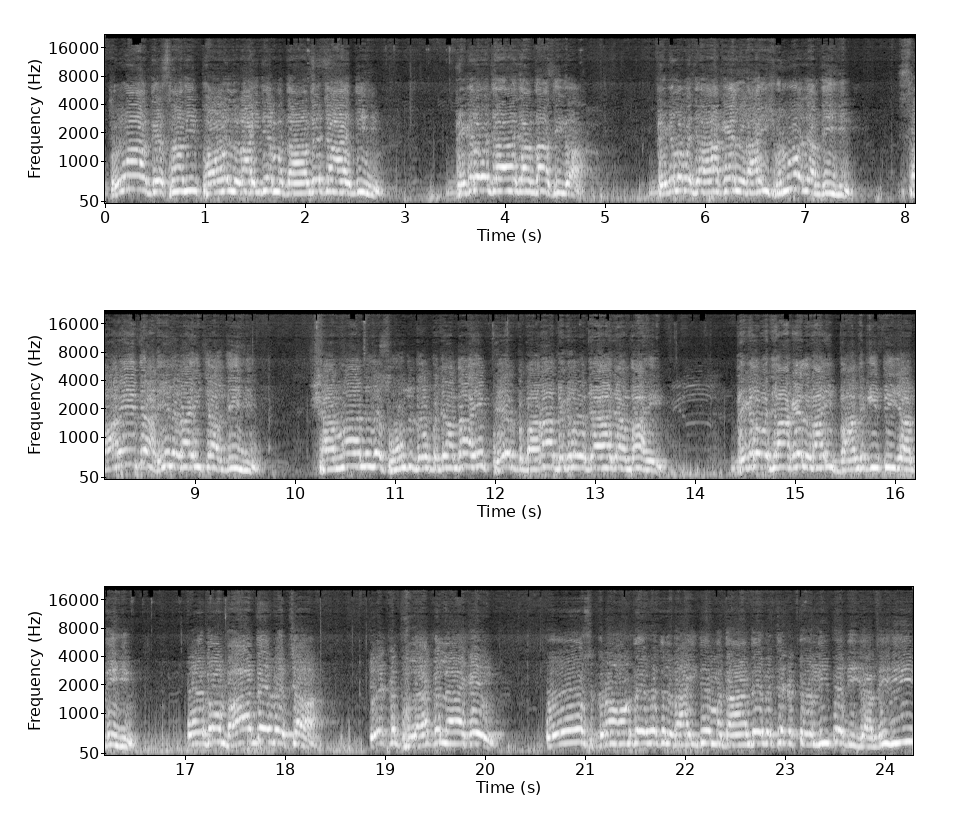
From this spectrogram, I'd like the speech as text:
ਦੋਹਾਂ ਦੇਸ਼ਾਂ ਦੀ ਫੌਜ ਲੜਾਈ ਦੇ ਮੈਦਾਨ ਦੇ ਜਾਂਦੀ ਸੀ, ਬਿਗਲ ਵਜਾਇਆ ਜਾਂਦਾ ਸੀਗਾ। ਬਿਗਲ ਵਜਾ ਕੇ ਲੜਾਈ ਸ਼ੁਰੂ ਹੋ ਜਾਂਦੀ ਸੀ। ਸਾਰੀ ਦਿਹਾੜੀ ਲੜਾਈ ਚੱਲਦੀ ਸੀ। ਸ਼ਾਮਾਂ ਨੂੰ ਸੂਰਜ ਡੁੱਬ ਜਾਂਦਾ ਸੀ, ਫਿਰ ਦੁਬਾਰਾ ਬਿਗਲ ਵਜਾਇਆ ਜਾਂਦਾ ਸੀ। ਬਿਗਲ ਵਜਾ ਕੇ ਲੜਾਈ ਬੰਦ ਕੀਤੀ ਜਾਂਦੀ ਸੀ। ਉਦੋਂ ਬਾਅਦ ਦੇ ਵਿੱਚ ਇੱਕ ਫਲੈਗ ਲੈ ਕੇ ਉਸ ਗਰਾਊਂਡ ਦੇ ਵਿੱਚ ਲੜਾਈ ਦੇ ਮੈਦਾਨ ਦੇ ਵਿੱਚ ਇੱਕ ਟੋਲੀ ਭੇਜੀ ਜਾਂਦੀ ਸੀ।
